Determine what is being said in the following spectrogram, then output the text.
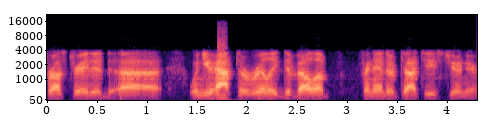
frustrated uh, when you have to really develop Fernando Tatis Jr.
